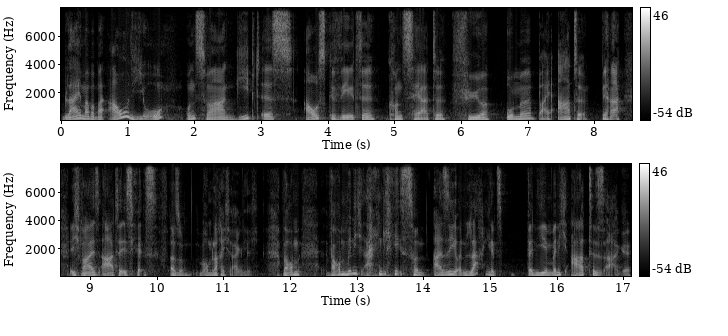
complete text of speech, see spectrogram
bleiben aber bei Audio. Und zwar gibt es ausgewählte Konzerte für Umme bei Arte. Ja, ich weiß, Arte ist jetzt, also warum lache ich eigentlich? Warum, warum bin ich eigentlich so ein Assi und lache jetzt, wenn, wenn ich Arte sage?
